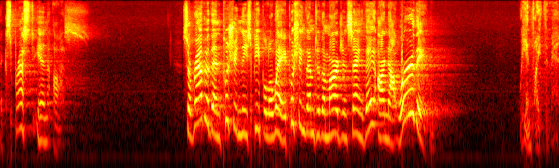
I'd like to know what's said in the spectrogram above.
Expressed in us. So rather than pushing these people away, pushing them to the margin, saying they are not worthy, we invite them in.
